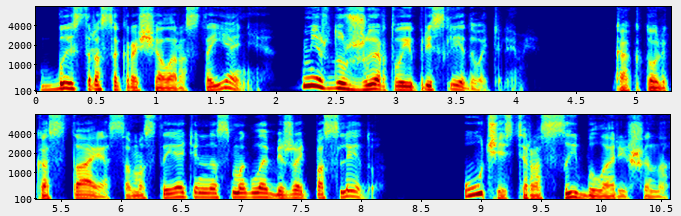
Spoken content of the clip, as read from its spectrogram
быстро сокращала расстояние между жертвой и преследователями. Как только стая самостоятельно смогла бежать по следу, участь росы была решена.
